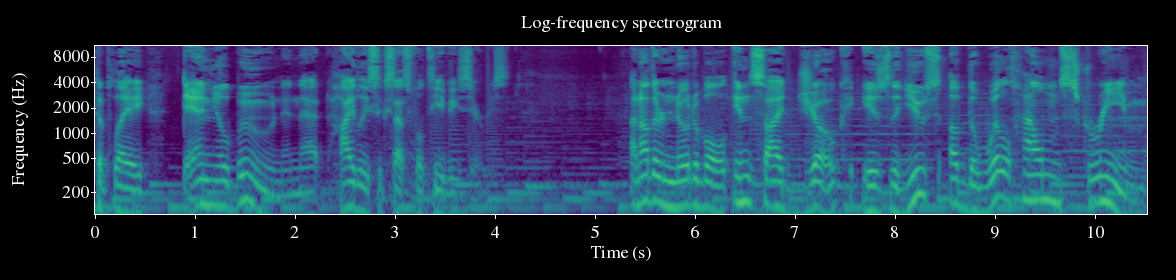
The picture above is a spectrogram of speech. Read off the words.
to play Daniel Boone in that highly successful TV series. Another notable inside joke is the use of the Wilhelm scream.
